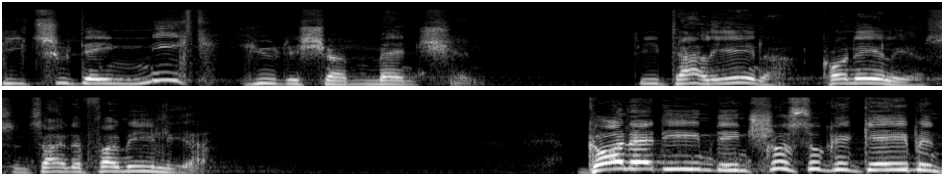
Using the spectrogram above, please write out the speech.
die zu den nicht-jüdischen Menschen, die Italiener, Cornelius und seine Familie, Gott hat ihm den Schlüssel gegeben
